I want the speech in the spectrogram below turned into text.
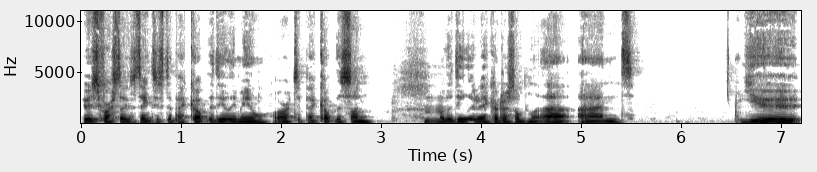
whose first instinct is to pick up the Daily Mail or to pick up the Sun. Mhm. or the Daily Record or something like that, and you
